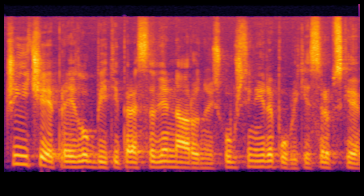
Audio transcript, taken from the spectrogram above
čiji će prijedlog biti predstavljen Narodnoj skupštini Republike Srpske.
